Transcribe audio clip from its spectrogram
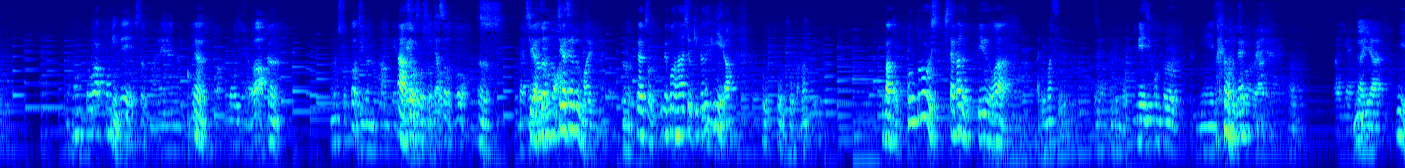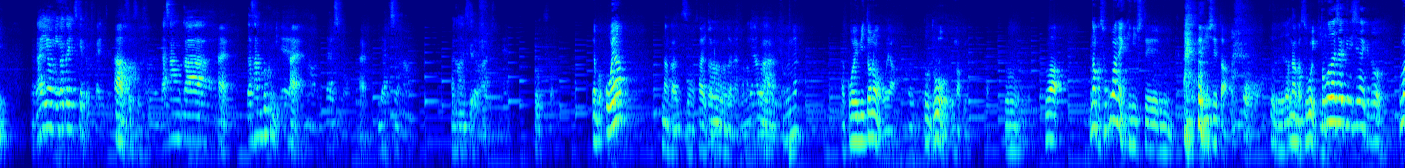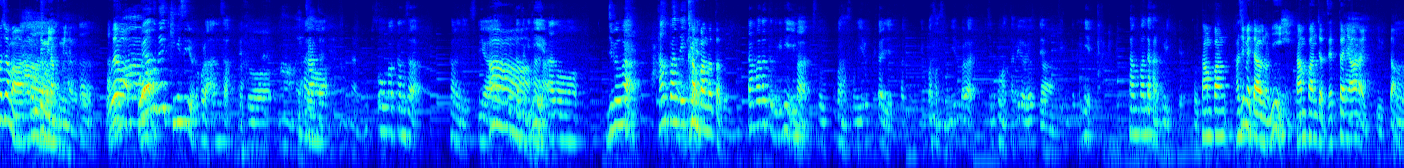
本当は込みで一つの恋愛なのに、うん。当事者はそううん。この人と自分の関係をそうそうそう引き出そうと違う違う違う部分もあるよね、うん、そう。でこの話を聞いた時にあそうそうそうだなってまあ、あとコントロールししたがるっていうのはありますよね。自分のイメージコントロール。イメージそうね外外野に外野を味方につけておきたいっていうのはあそうそうそう。打算家はい。打算含みで、はい。まあ、誰しもはい抱きそうな感じではあるどうですか？やっぱ親なんかその最近のもんじゃないかなうね。恋人の親とどううまくはなんかそこはね気にしてる。気にしてた。そうだね。なんかすごい気に。友達は気にしないけど、友達はまああー。いてもいなくてもいいんだけど。うん、親は親の目気にするよね。ほらあのさえっとああいつあったよね。音楽家のさ彼女と付き合った時にはいはいあの自分は短パンでいて看板だった時に短パンだった時に今ちょっとお母さんそこにいる2人でお母さんそこにいるから一緒にご飯食べようよって言っあー。た時に短パンだから無理って、そう短パン初めて会うのに短パンじゃ絶対に合わないって言った、うん。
